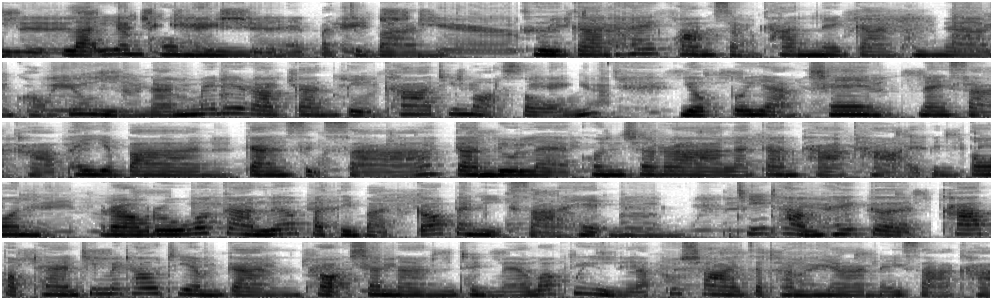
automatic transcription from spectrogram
ดีตและยังคงมีอยู่ในปัจจุบัน คือการให้ความสำคัญในการทำงานของผู้หญิงนั้นไม่ได้รับการตีค่าที่เหมาะสม ยกตัวอย่างเช่น ในสาขาพยาบาล การศึกษา การดูแลคนชราและการค้าขายเป็นต้น เรารู้ว่าการเลือกปฏิบัติก็เป็นอีกสาเหตุหนึ่ง ที่ทำให้เกิด ค่าตอบแทนที่ไม่เท่าเทียมกัน เพราะฉะนั้นถึงแม้ว่าผู้หญิงและผู้ชายจะทำงานในสาขา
